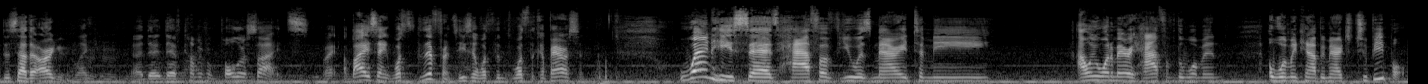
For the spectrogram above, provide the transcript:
This is how they're arguing. Like uh, they're, they're coming from polar sides, right? Abaye is saying what's the difference? He's saying what's the what's the comparison? When he says half of you is married to me, I only want to marry half of the woman. A woman cannot be married to two people.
